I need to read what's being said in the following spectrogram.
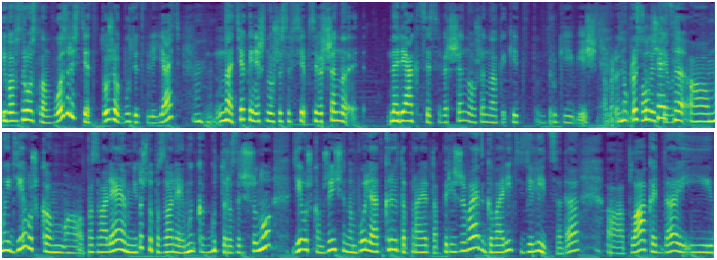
И во взрослом возрасте это тоже будет влиять угу. на те, конечно, уже совсем, совершенно на реакции совершенно уже на какие-то там другие вещи. Там, ну, получается, девушка. А, мы девушкам а, позволяем, не то что позволяем, мы как будто разрешено девушкам, женщинам более открыто про это переживать, говорить, делиться, да, а, плакать, да, и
